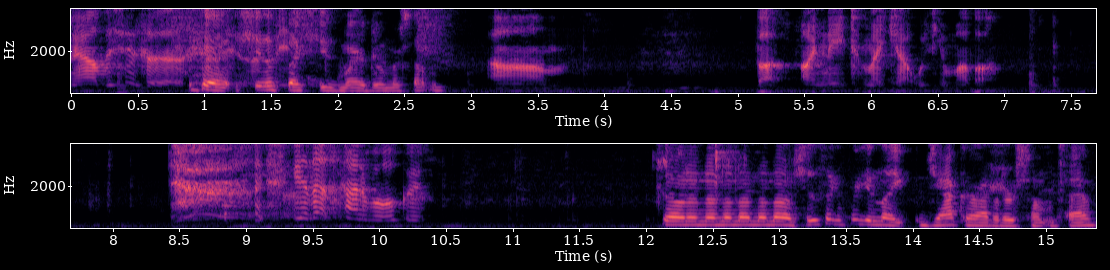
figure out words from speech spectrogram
Now, this is a she looks like she's married to him or something. Um, but I need to make out with your mother. Yeah, that's kind of awkward. No, no, no, no, no, no, no. She looks like a freaking like jackrabbit or something, fam.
